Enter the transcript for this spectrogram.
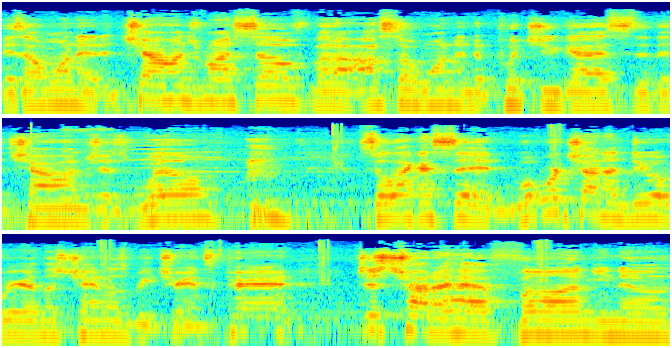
is I wanted to challenge myself, but I also wanted to put you guys to the challenge as well. so like I said, what we're trying to do over here on this channel is be transparent, just try to have fun, you know,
